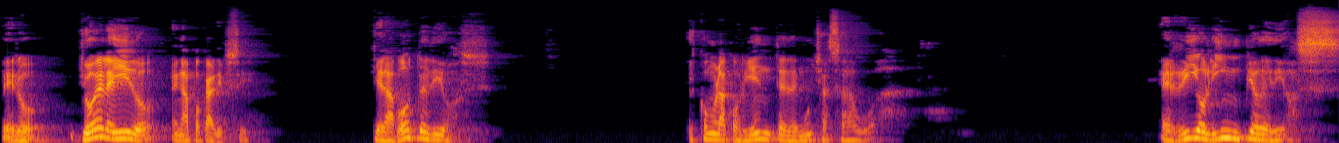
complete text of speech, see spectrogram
Pero yo he leído en Apocalipsis que la voz de Dios es como la corriente de muchas aguas. El río limpio de Dios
